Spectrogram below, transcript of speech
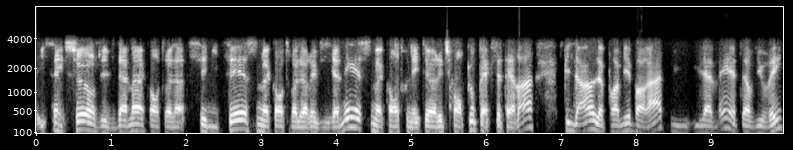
il s'insurge évidemment contre l'antisémitisme, contre le révisionnisme, contre les théories du complot, etc. Puis dans le premier Borat, il, avait interviewé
